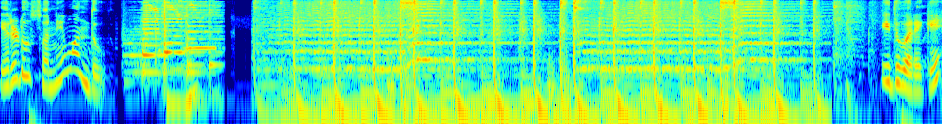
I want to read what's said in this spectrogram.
ಎರಡು ಸೊನ್ನೆ ಒಂದು. ಇದುವರೆಗೆ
